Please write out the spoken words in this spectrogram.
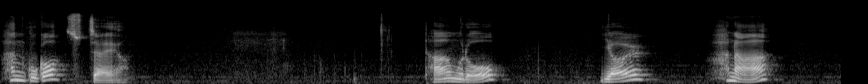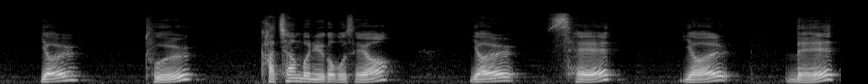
한국어 숫자예요. 다음으로 열 하나, 열 둘, 같이 한번 읽어보세요. 열 셋, 열 넷,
